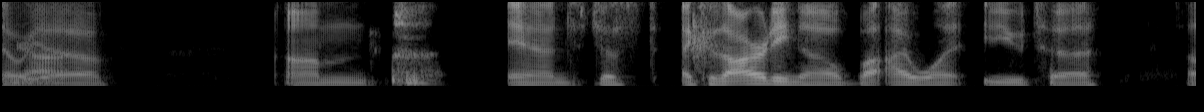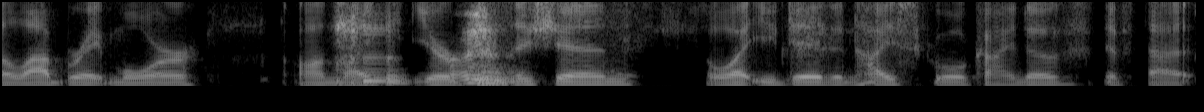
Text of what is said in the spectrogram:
Oh Yeah. yeah. Um, and just because I already know, but I want you to elaborate more on like your position, what you did in high school, kind of, if that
